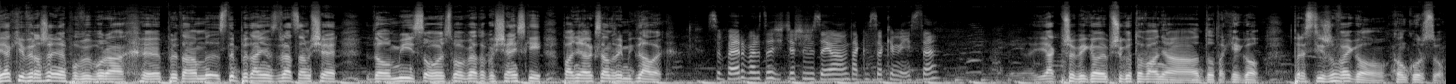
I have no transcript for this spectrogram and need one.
Jakie wrażenia po wyborach? E, Pytam, z tym pytaniem zwracam się do Miss OSP Powiatu Kościańskiej, pani Aleksandry Migdałek. Super, bardzo się cieszę, że zajęłam tak wysokie miejsce. Jak przebiegały przygotowania do takiego prestiżowego konkursu?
